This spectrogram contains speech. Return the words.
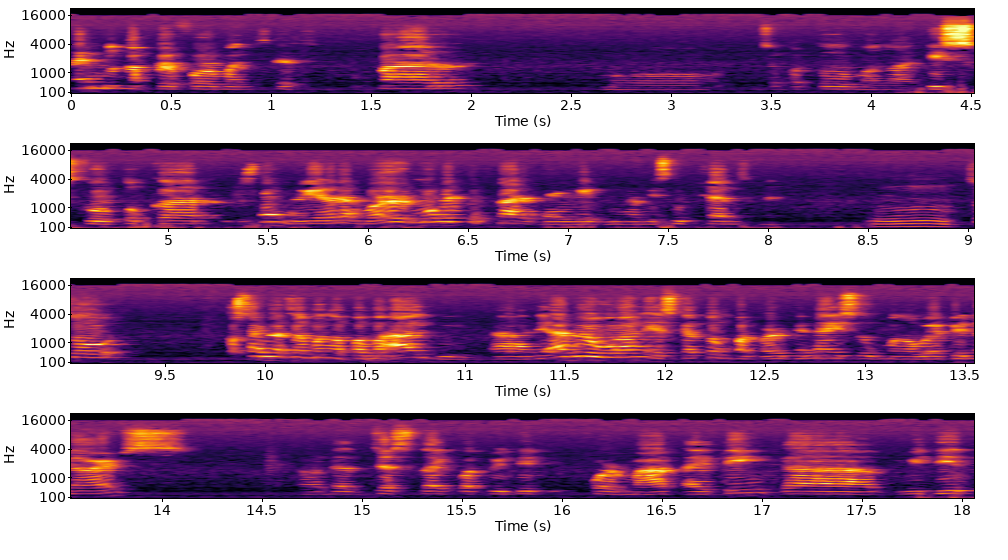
ay mga performances. Par mo sa pato mga disco tukar, basta mga more more tukar kay mga musicians na Mm. So, kasama sa mga pamaagi. Uh, the other one is katong pag-organize ng mga webinars. Uh, that just like what we did for math. I think uh, we did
